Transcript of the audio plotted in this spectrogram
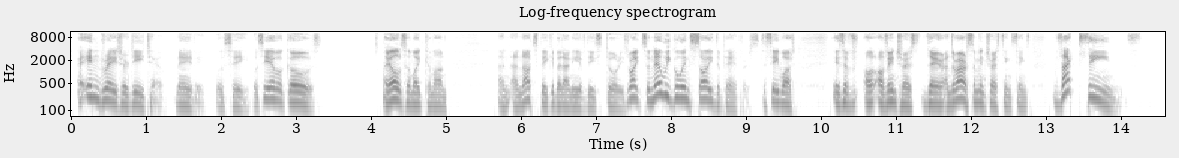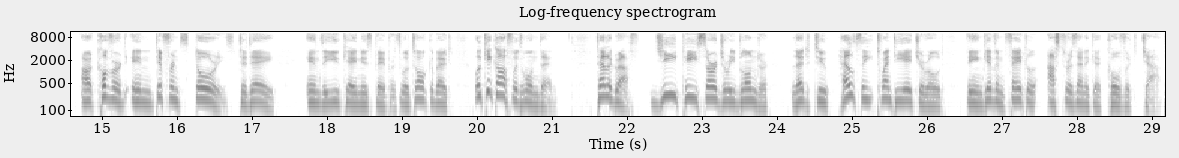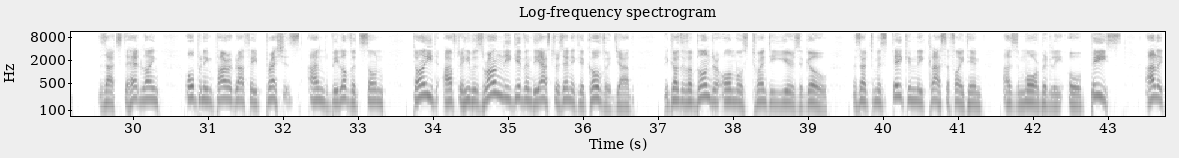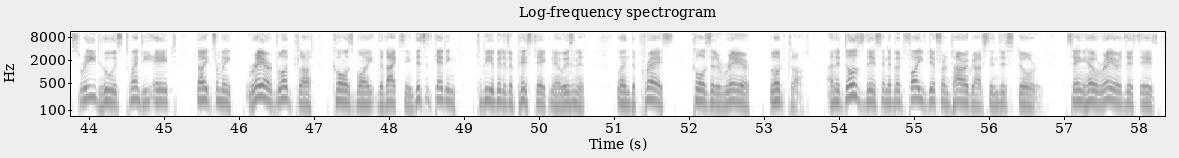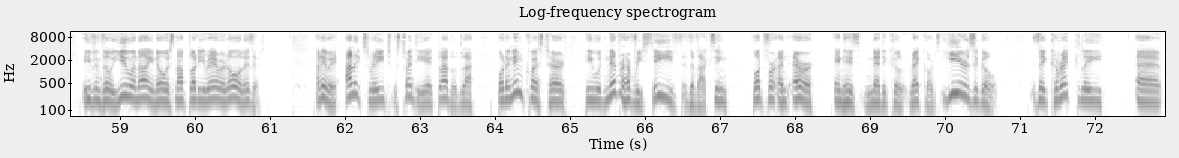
uh, in greater detail. Maybe. We'll see. We'll see how it goes. I also might come on and, and not speak about any of these stories. Right, so now we go inside the papers to see what is of, of interest there. And there are some interesting things. Vaccines are covered in different stories today in the UK newspapers. We'll talk about, we'll kick off with one then. Telegraph GP surgery blunder led to healthy 28 year old being given fatal AstraZeneca COVID jab. That's the headline. Opening paragraph A precious and beloved son died after he was wrongly given the AstraZeneca COVID jab because of a blunder almost 20 years ago that mistakenly classified him as morbidly obese. Alex Reid, who was 28, died from a rare blood clot caused by the vaccine. This is getting to be a bit of a piss take now, isn't it? When the press calls it a rare blood clot. And it does this in about five different paragraphs in this story, saying how rare this is, even though you and I know it's not bloody rare at all, is it? Anyway, Alex Reid was 28, blah, blah, blah. But an inquest heard he would never have received the vaccine but for an error in his medical records. Years ago, they correctly uh,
